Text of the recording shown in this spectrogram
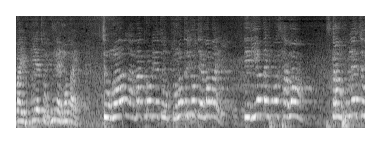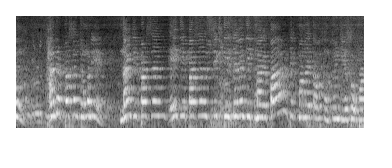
bài kia chúng không nên mà bài chúng nó là mà pro đi chúng chúng nó tụi tụi tiền mà bài tiền nhiều tay không sao mà scam phule chúng 100% chúng này 90%, 80%, 60, 70 মানে পার ঠিক মানে তাও তুমি দিয়ে সোফা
